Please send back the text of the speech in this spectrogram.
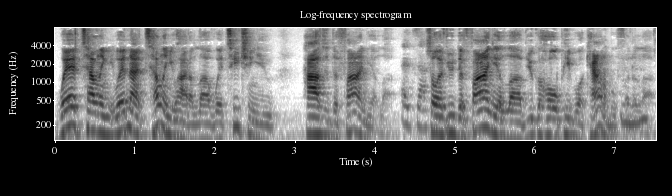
we're telling we're not telling you how to love. We're teaching you how to define your love. Exactly. So if you define your love, you can hold people accountable for the love.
